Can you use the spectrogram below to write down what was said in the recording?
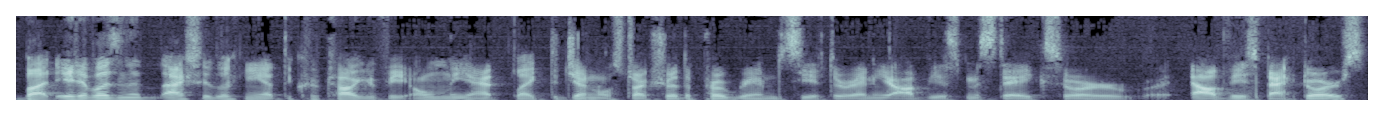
But it wasn't actually looking at the cryptography, only at like the general structure of the program to see if there are any obvious mistakes or obvious backdoors.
